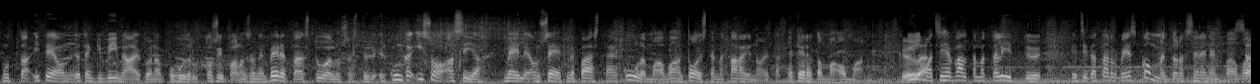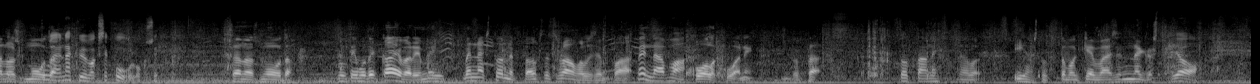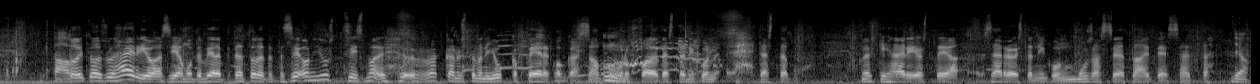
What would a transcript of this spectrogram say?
Mutta itse on jotenkin viime aikoina puhutellut tosi paljon sellainen vertaistuellisuus, että kuinka iso asia meille on se, että me päästään kuulemaan vaan toistemme tarinoita ja kertomaan oman. Kyllä. Ilman, että siihen välttämättä liittyy, että sitä tarvii edes kommentoida sen enempää, vaan Sanois että muuta. tulee näkyväksi ja kuulluksi. Sanois muuta. Tultiin muuten kaivariin. Me- Mennäänkö tonne päin? Onko tässä rauhallisempaa Mennään vaan. polkua? Niin, tota, Tota, niin, täällä on ihastuttavan keväisen näköistä. joo. Tää on, Toi, toi sun häiriöasia muuten vielä pitää todeta, että se on just siis, mä rakkaan ystäväni Jukka Perkon kanssa on puhunut mm. paljon tästä, niin kun, tästä myöskin häiriöistä ja säröistä niin kun musassa ja taiteessa, että, joo.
